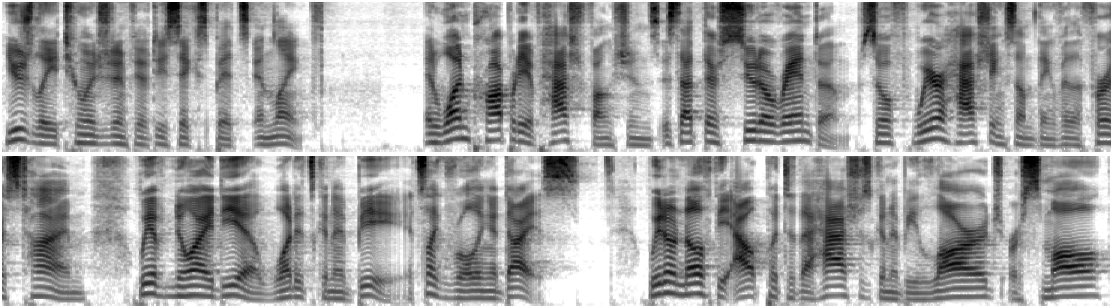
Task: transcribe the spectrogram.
usually 256 bits in length. And one property of hash functions is that they're pseudo random. So if we're hashing something for the first time, we have no idea what it's going to be. It's like rolling a dice. We don't know if the output to the hash is going to be large or small,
